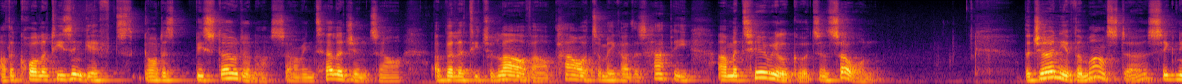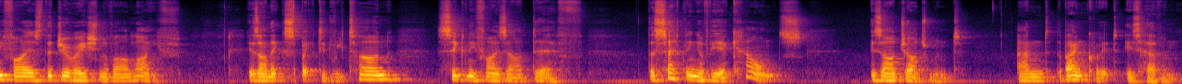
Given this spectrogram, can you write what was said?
are the qualities and gifts God has bestowed on us our intelligence, our ability to love, our power to make others happy, our material goods, and so on. The journey of the Master signifies the duration of our life. His unexpected return signifies our death. The settling of the accounts is our judgment, and the banquet is heaven.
